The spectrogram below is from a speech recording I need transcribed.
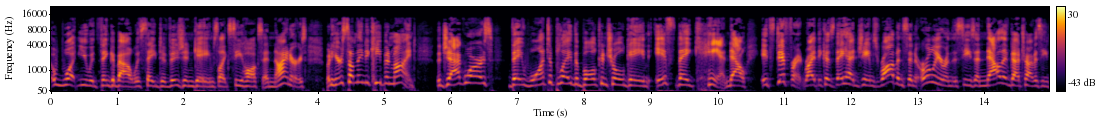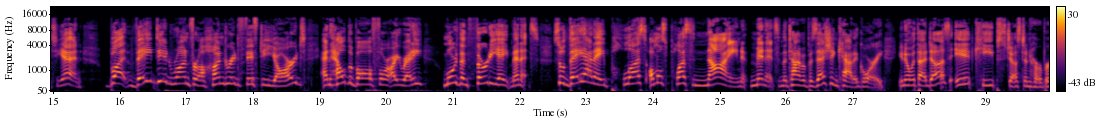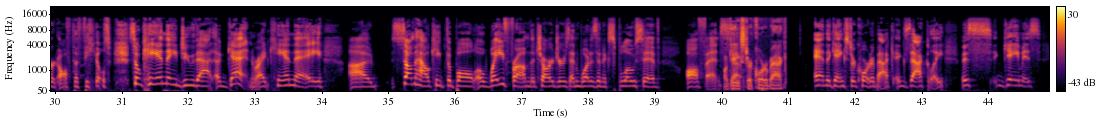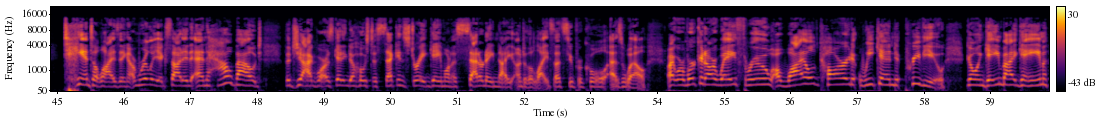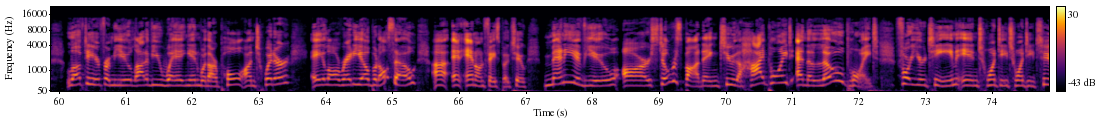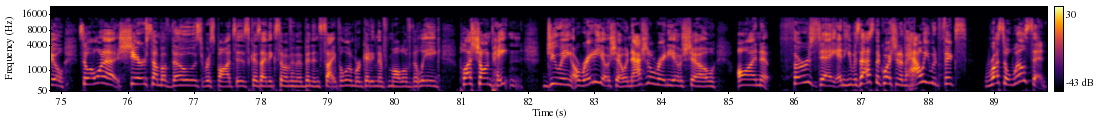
what you would think about with, say, division games like Seahawks and Niners. But here's something to keep in mind the Jaguars, they want to play the ball control game if they can. Now, it's different, right? Because they had James Robinson earlier in the season. Now they've got Travis Etienne. But they did run for 150 yards and held the ball for, are you ready? More than 38 minutes. So they had a plus, almost plus nine minutes in the time of possession category. You know what that does? It keeps Justin Herbert off the field. So can they do that again, right? Can they uh, somehow keep the ball away from the Chargers and what is an explosive offense? A gangster quarterback. And the gangster quarterback, exactly. This game is tantalizing. I'm really excited. And how about the Jaguars getting to host a second straight game on a Saturday night under the lights? That's super cool as well. All right, we're working our way through a wild card weekend preview, going game by game. Love to hear from you. A lot of you weighing in with our poll on Twitter a Law Radio, but also uh, and, and on Facebook too. Many of you are still responding to the high point and the low point for your team in 2022. So I want to share some of those responses because I think some of them have been insightful and we're getting them from all over the league. Plus, Sean Payton doing a radio show, a national radio show on Thursday, and he was asked the question of how he would fix Russell Wilson.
